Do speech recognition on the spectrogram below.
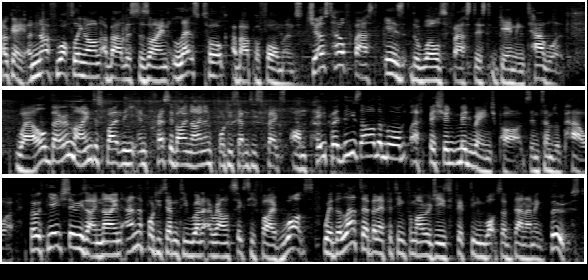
Okay, enough waffling on about this design. Let's talk about performance. Just how fast is the world's fastest gaming tablet? Well, bear in mind, despite the impressive i9 and 4070 specs on paper, these are the more efficient mid-range parts in terms of power. Both the H series i9 and the 4070 run at around 65 watts, with the latter benefiting from ROG's 15 watts of dynamic boost.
